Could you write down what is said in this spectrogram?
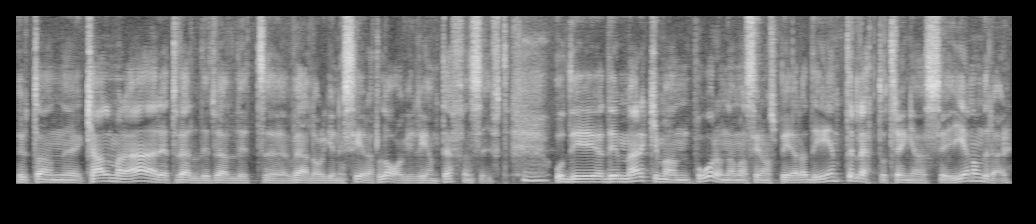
Utan Kalmar är ett väldigt, väldigt eh, välorganiserat lag rent defensivt. Och det, det märker man på dem när man ser dem spela. Det är inte lätt att tränga sig igenom det där.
